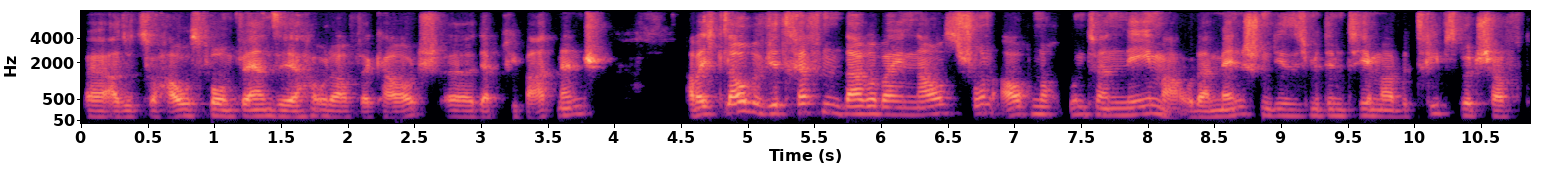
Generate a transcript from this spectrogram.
äh, also zu Hause vor dem Fernseher oder auf der Couch, äh, der Privatmensch. Aber ich glaube, wir treffen darüber hinaus schon auch noch Unternehmer oder Menschen, die sich mit dem Thema Betriebswirtschaft,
